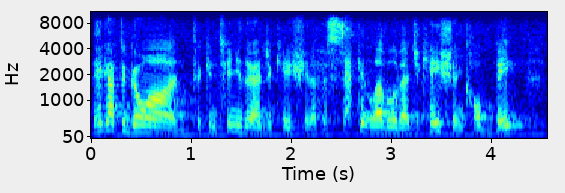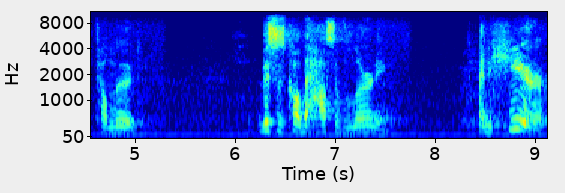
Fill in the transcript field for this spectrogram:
they got to go on to continue their education at the second level of education called Beit Talmud. This is called the house of learning. And here,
